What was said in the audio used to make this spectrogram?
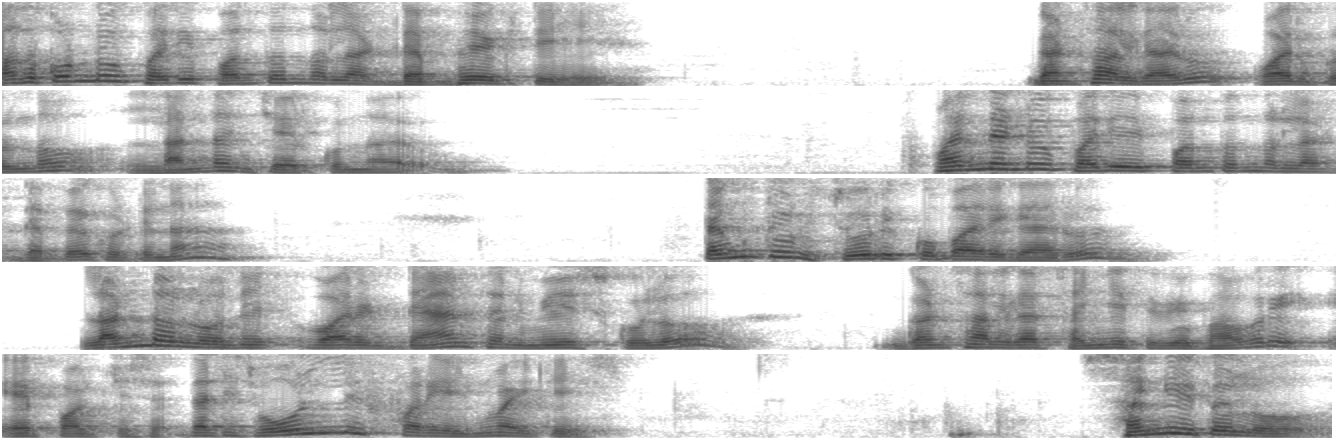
పదకొండు పది పంతొమ్మిది వందల డెబ్భై ఒకటి ఘంటసాల్ గారు వారి బృందం లండన్ చేరుకున్నారు. పన్నెండు పది పంతొమ్మిది వందల డెబ్భై ఒకటిన టంగుటూరు సూర్యకుమారి గారు లండన్లోని వారి డ్యాన్స్ అండ్ మ్యూజిక్లో ఘంటసాల్ గారి సంగీత విభావరి ఏర్పాటు చేశారు. That is only for invitees సంగీతంలో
